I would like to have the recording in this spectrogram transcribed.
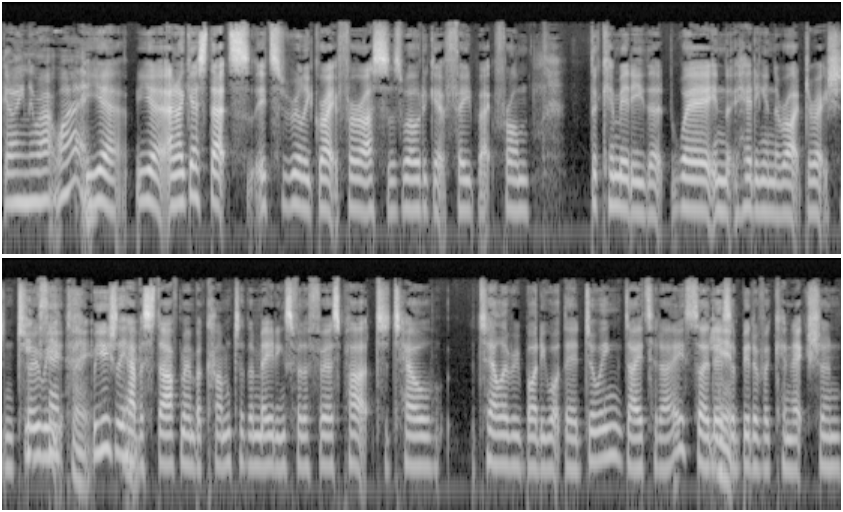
going the right way. Yeah, yeah, and I guess that's it's really great for us as well to get feedback from the committee that we're in the, heading in the right direction too. Exactly, We, we usually have a staff member come to the meetings for the first part to tell tell everybody what they're doing day to day. So there's Yeah. a bit of a connection.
